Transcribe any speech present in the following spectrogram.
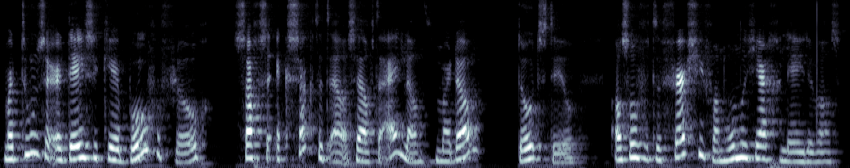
Maar toen ze er deze keer boven vloog, zag ze exact hetzelfde eiland, maar dan doodstil, alsof het een versie van 100 jaar geleden was.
